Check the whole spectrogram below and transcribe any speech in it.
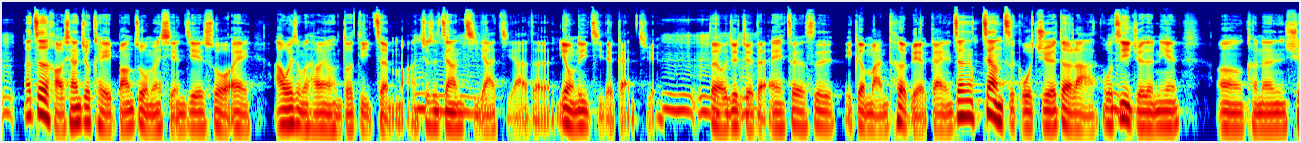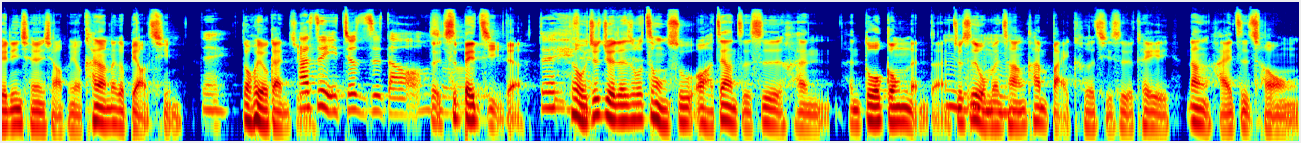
嗯，那这好像就可以帮助我们衔接说，哎啊，为什么台湾有很多地震嘛？就是这样挤压、挤压的用力挤的感觉。嗯嗯嗯，对我就觉得，哎，这个是一个蛮特别的概念。这样这样子，我觉得啦，我自己觉得你。嗯，可能学龄前的小朋友看到那个表情，对，都会有感觉，他自己就知道，对，是被挤的，对。那我就觉得说，这种书哇，这样子是很很多功能的，就是我们常常看百科，其实可以让孩子从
